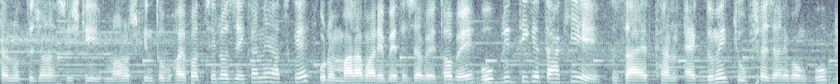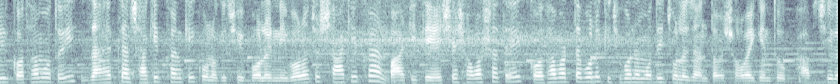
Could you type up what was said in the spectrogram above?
টান উত্তেজনা সৃষ্টি। মানুষ কিন্তু ভয় পাচ্ছিল যে এখানে আজকে কোনো মারামারি বেঁধে যাবে। তবে বুবলির দিকে তাকিয়ে জায়েদ খান একদমই চুপসে যান বুবলির কথা মতোই জাহেদ খান, শাকিব খানকে কোনো কিছুই বলেননি। বরঞ্চ শাকিব খান পার্টিতে এসে সবার সাথে কথাবার্তা বলে কিছুক্ষণের মধ্যেই চলে যান। তবে সবাই কিন্তু ভাবছিল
